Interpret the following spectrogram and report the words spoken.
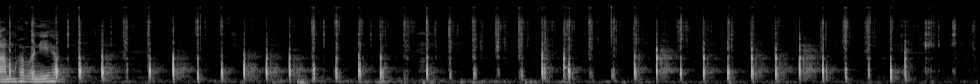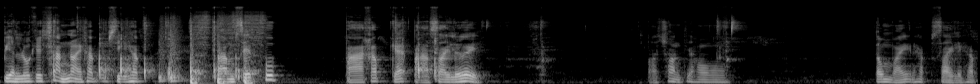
ลำๆครับวันนี้ครับเปลี่ยนโลเคชั่นหน่อยครับ FC ครับ ตามเซตปุ๊บปลาครับแกะปลาใส่เลยปลาช่อนที่เรา ต้มไว้นะครับใส่เลยครับ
